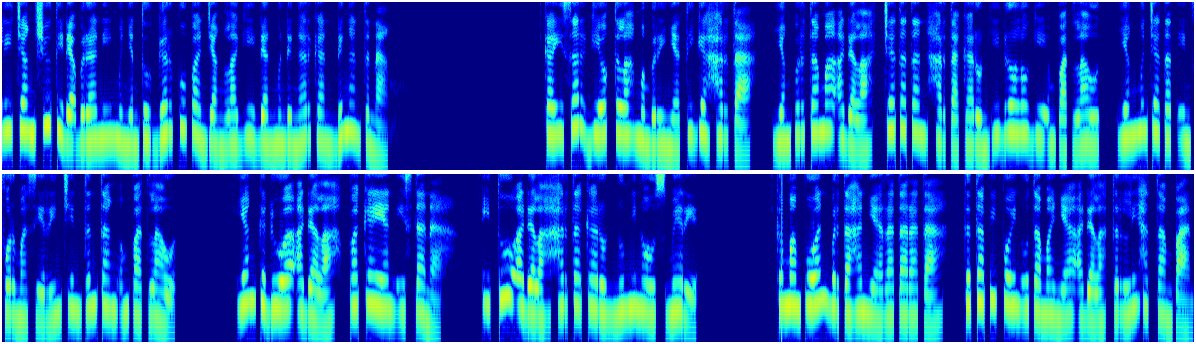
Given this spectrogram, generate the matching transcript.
Li Changshu tidak berani menyentuh garpu panjang lagi dan mendengarkan dengan tenang. Kaisar Giok telah memberinya tiga harta, yang pertama adalah catatan harta karun hidrologi empat laut, yang mencatat informasi rinci tentang empat laut. Yang kedua adalah pakaian istana. Itu adalah harta karun Numinous Merit. Kemampuan bertahannya rata-rata, tetapi poin utamanya adalah terlihat tampan.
